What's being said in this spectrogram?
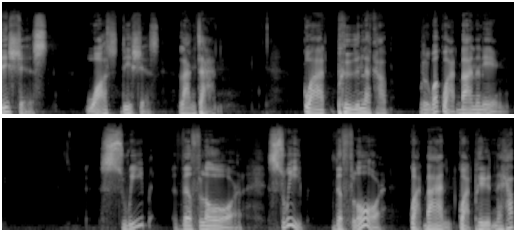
dishes wash dishes ล้างจาน กวาดพื้นแหละครับ หรือว่ากวาดบ้านนั่นเอง sweep the floor sweep the floor กวาดบ้าน กวาดพื้นนะครับ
